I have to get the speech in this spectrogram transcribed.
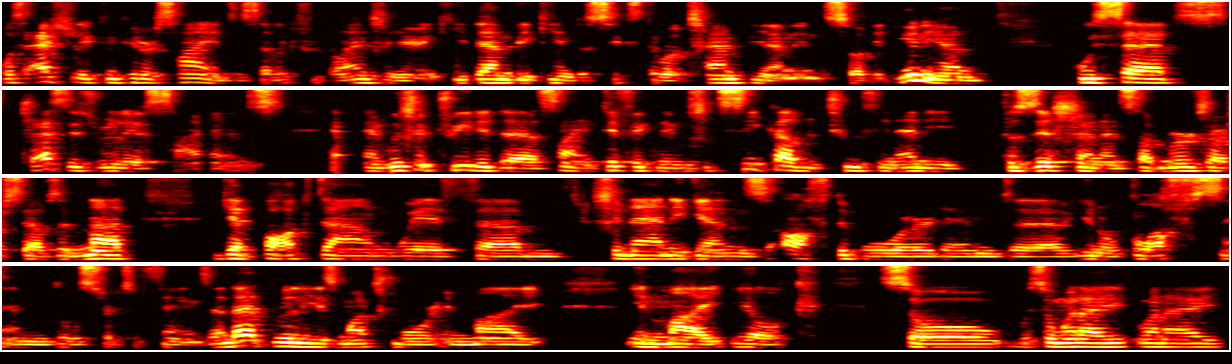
was actually a computer scientist, electrical engineering, he then became the sixth world champion in the Soviet Union, who said chess is really a science and we should treat it uh, scientifically. We should seek out the truth in any position and submerge ourselves and not get bogged down with um, shenanigans off the board and uh, you know bluffs and those sorts of things. And that really is much more in my in my ilk. So, so when I when I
